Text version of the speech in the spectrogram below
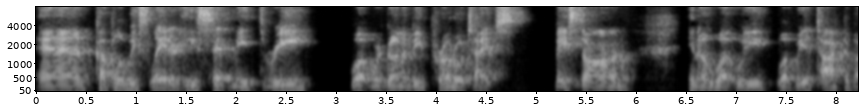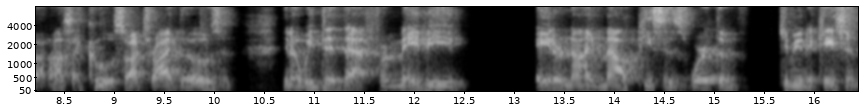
And a couple of weeks later, he sent me three what were going to be prototypes based on, you know, what we what we had talked about. And I was like, cool. So I tried those and you know, we did that for maybe eight or nine mouthpieces worth of communication.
